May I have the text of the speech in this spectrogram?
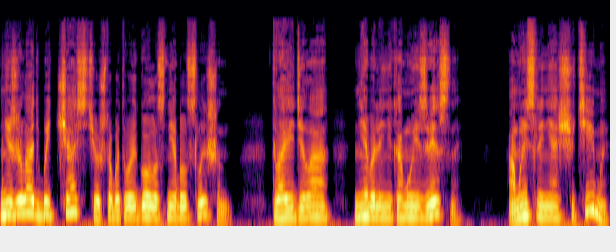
Не желать быть частью, чтобы твой голос не был слышен, твои дела не были никому известны, а мысли неощутимы.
